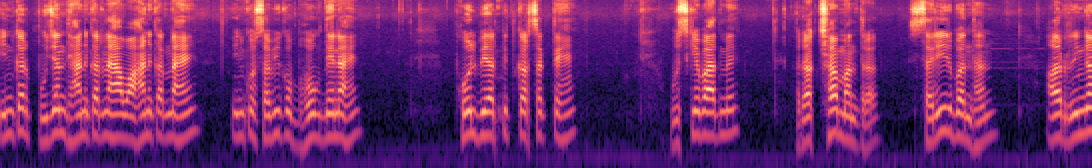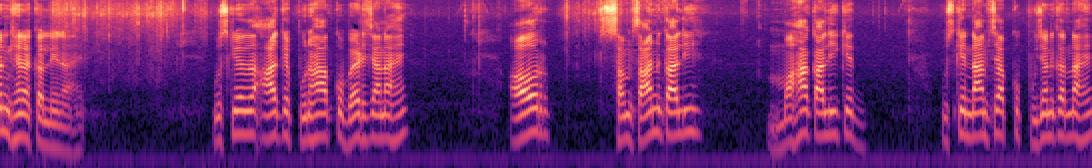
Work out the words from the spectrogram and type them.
इनकर पूजन ध्यान करना है, आवाहन करना है, इनको सभी को भोग देना है, फूल भी अर्पित कर सकते हैं। उसके बाद में रक्षा मंत्र शरीर बंधन और रिंगन घेरा कर लेना है। उसके बाद आके पुनः आपको बैठ जाना है और शमशान काली महाकाली के, उसके नाम से आपको पूजन करना है।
